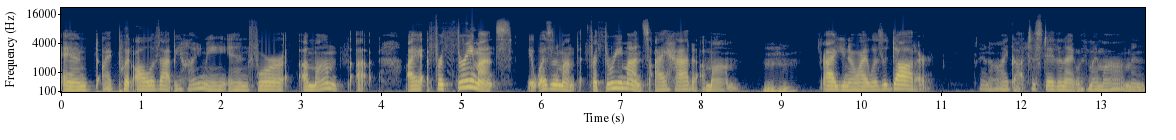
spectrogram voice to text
and I put all of that behind me and for a month uh, I for 3 months, it wasn't a month. For 3 months I had a mom. Mhm. I you know, I was a daughter. You know, I got to stay the night with my mom and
